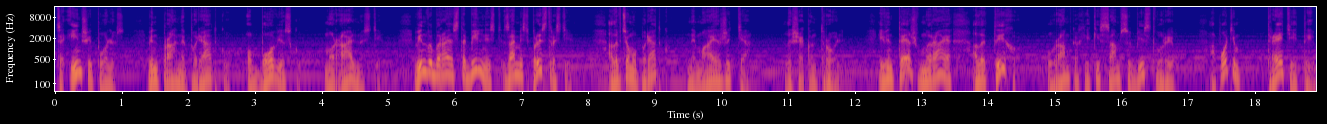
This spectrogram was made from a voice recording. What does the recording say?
це інший полюс. Він прагне порядку, обов'язку, моральності. Він вибирає стабільність замість пристрасті, але в цьому порядку немає життя, лише контроль. І він теж вмирає, але тихо, у рамках, які сам собі створив. А потім третій тип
